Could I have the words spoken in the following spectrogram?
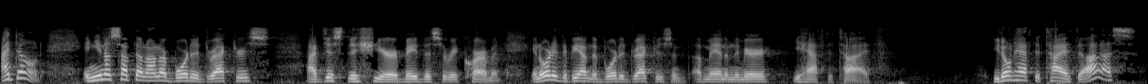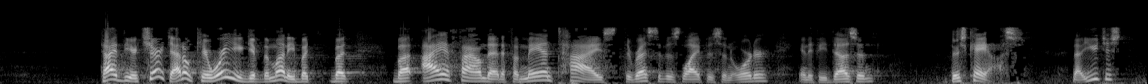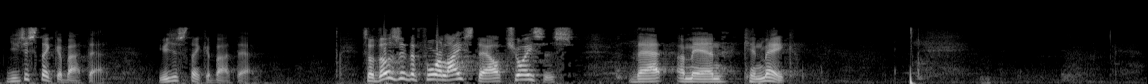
I don't. And you know something on our board of directors? I've just this year made this a requirement. In order to be on the board of directors of Man in the Mirror, you have to tithe. You don't have to tithe to us. Tithe to your church. I don't care where you give the money, but but but I have found that if a man tithes, the rest of his life is in order, and if he doesn't, there's chaos. Now you just you just think about that. You just think about that. So those are the four lifestyle choices that a man can make.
